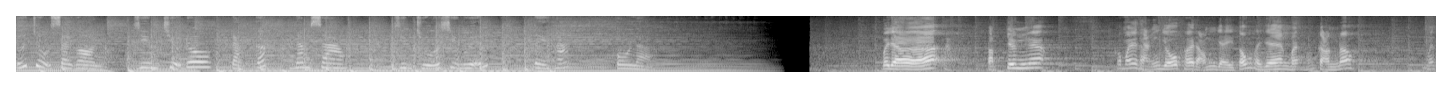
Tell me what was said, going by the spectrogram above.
Tứ trụ Sài Gòn Gym triệu đô, đẳng cấp 5 sao Gym chúa Duy Nguyễn THOL bây giờ á, tập chân á, có mấy thằng vô khởi động vậy tốn thời gian mà, không cần đâu. Mày,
